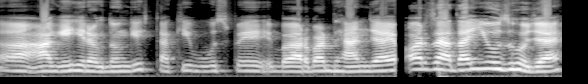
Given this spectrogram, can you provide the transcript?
आगे ही रख दूँगी, ताकि उस पर बार बार ध्यान जाए और ज़्यादा यूज़ हो जाए।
